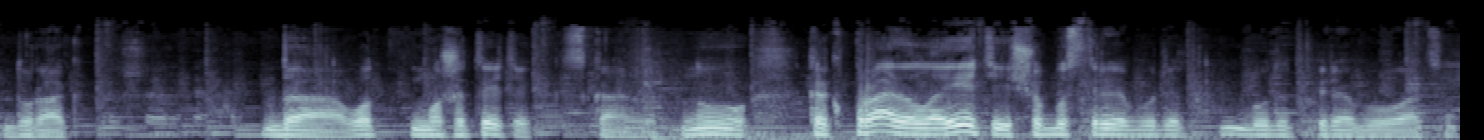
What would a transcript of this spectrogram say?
дурак. Да, вот может эти скажут. Ну, как правило, эти еще быстрее будет, будут переобуваться.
